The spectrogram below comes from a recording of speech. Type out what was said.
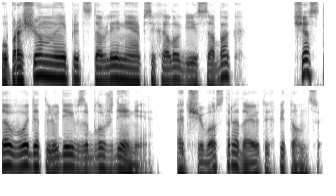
Упрощенные представления о психологии собак часто вводят людей в заблуждение, от чего страдают их питомцы.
